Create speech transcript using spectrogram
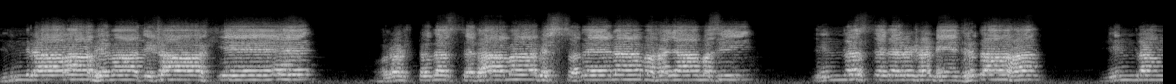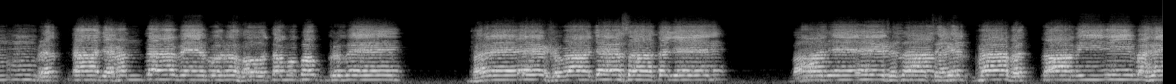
इन्द्राभिमातिशाह्ये। पुरुष्टुतस्य धामाभिः महयामसि। इन्द्रस्य दर्शने धृताः। इन्द्रम् व्रत्राजहन्त वे पुरुहोतमुपब्रुवे। भरेषु वाच सातये वाजेषु सा सहिर्भवत्वामीमहे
